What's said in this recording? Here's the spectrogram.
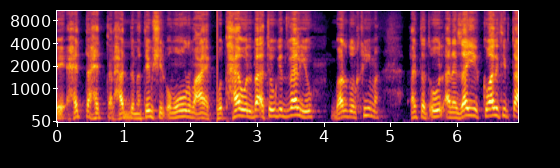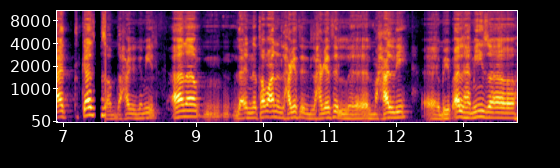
إيه حتة حتة لحد ما تمشي الأمور معاك وتحاول بقى توجد فاليو برضو القيمة. انت تقول أنا زي الكواليتي بتاعت كذا. طب ده حاجة جميلة. أنا لأن طبعا الحاجات الحاجات المحلي آه، بيبقى لها ميزة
